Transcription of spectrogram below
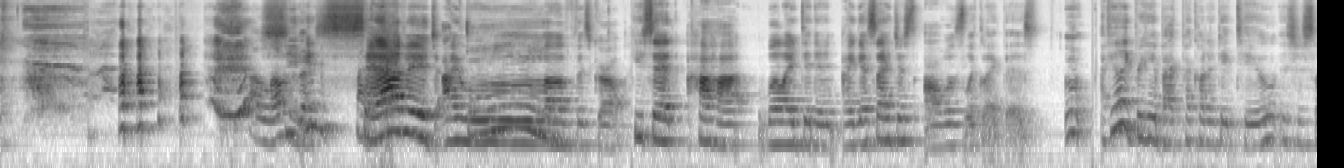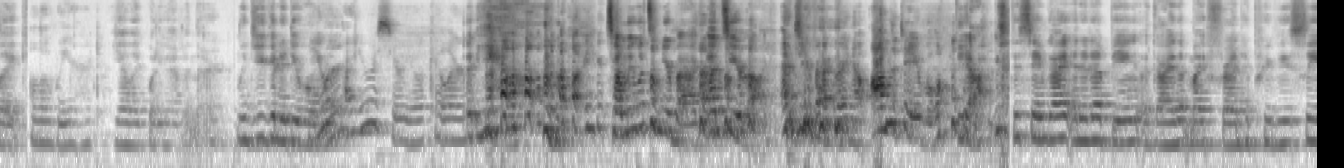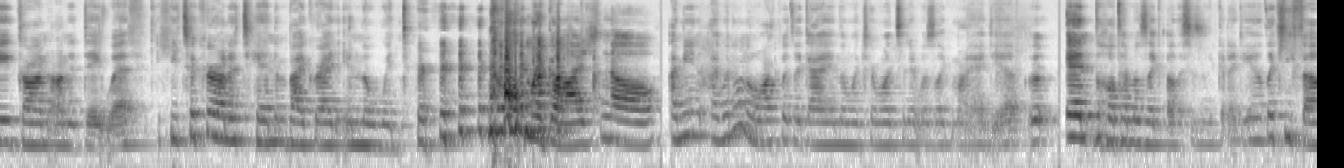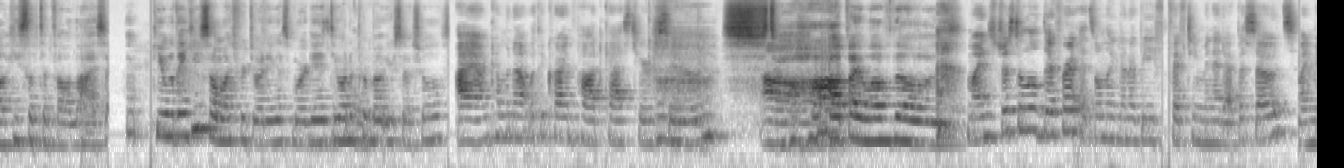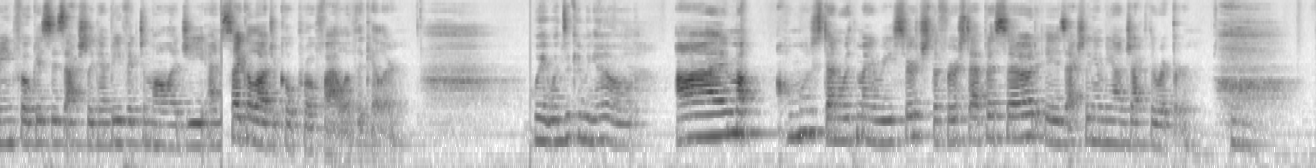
Love she this. is savage. I Dang. love this girl. He said, haha, well, I didn't. I guess I just always look like this. I feel like bringing a backpack on a date too is just like, A little weird. yeah, like what do you have in there? Like you gonna do You, homework? are you a serial killer? Yeah. Tell me what's in your bag. Empty your bag. Empty your bag right now on the table. Yeah. The same guy ended up being a guy that my friend had previously gone on a date with. He took her on a tandem bike ride in the winter. oh my gosh, no. I mean, I went on a walk with a guy in the winter once and it was like my idea. And the whole time I was like, oh, this isn't a good idea. Like he fell, he slipped and fell on the ice. Okay, well, thank you so much for joining us, Morgan. Do you want to promote your socials? I am coming out with a crime podcast here soon. Um, Stop! I love those. Mine's just a little different. It's only going to be 15 minute episodes. My main focus is actually going to be victimology and psychological profile of the killer. Wait, when's it coming out? I'm almost done with my research. The first episode is actually going to be on Jack the Ripper.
